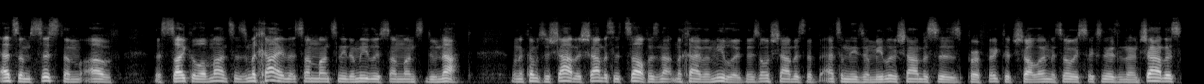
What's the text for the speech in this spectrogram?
etzem system of the cycle of months is mechai that some months need a milui, some months do not. When it comes to Shabbos, Shabbos itself is not Mechayiv Amilu. There's no Shabbos that Etzim needs a Milu. Shabbos is perfect, it's Shalom, it's always six days and then Shabbos.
